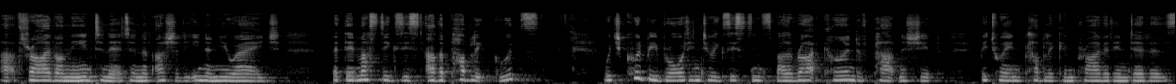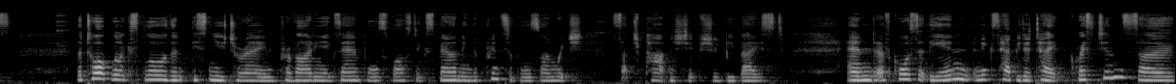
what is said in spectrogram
uh, thrive on the internet and have ushered in a new age. But there must exist other public goods which could be brought into existence by the right kind of partnership between public and private endeavours. The talk will explore the, this new terrain, providing examples whilst expounding the principles on which such partnerships should be based. And of course, at the end, Nick's happy to take questions. So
